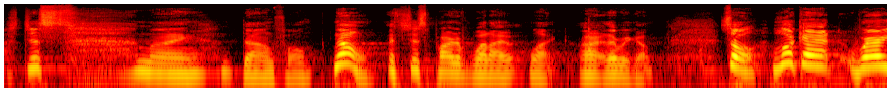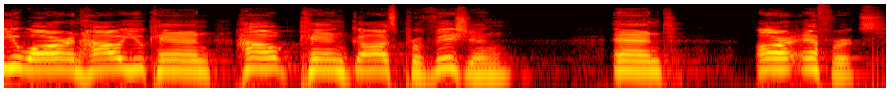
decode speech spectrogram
It's just my downfall. No, it's just part of what I like. All right, there we go. So look at where you are and how you can, how can God's provision and our efforts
